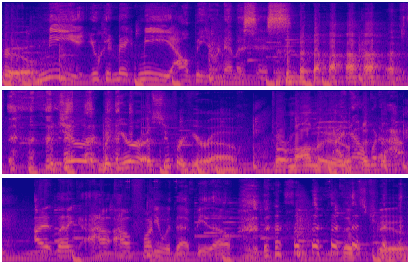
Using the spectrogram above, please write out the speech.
True. me. You can make me. I'll be your nemesis. but you're but you're a superhero, Dormammu. I know, but how, I like how, how funny would that be though? That's true.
